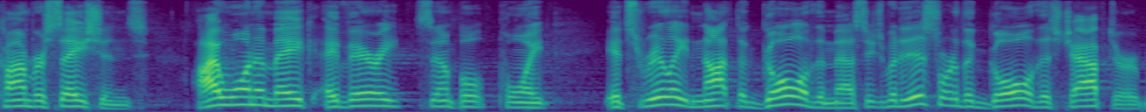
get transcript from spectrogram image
conversations. I want to make a very simple point. It's really not the goal of the message, but it is sort of the goal of this chapter.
